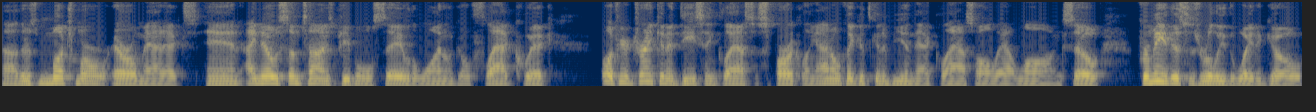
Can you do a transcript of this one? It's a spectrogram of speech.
Uh, there's much more aromatics. And I know sometimes people will say, well, the wine will go flat quick. Well, if you're drinking a decent glass of sparkling, I don't think it's going to be in that glass all that long. So for me, this is really the way to go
